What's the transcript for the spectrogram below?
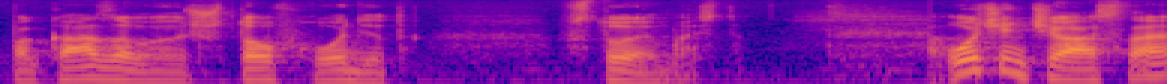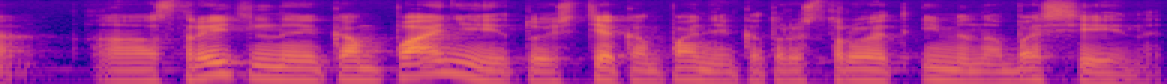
показывают, что входит в стоимость. Очень часто э, строительные компании, то есть те компании, которые строят именно бассейны,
